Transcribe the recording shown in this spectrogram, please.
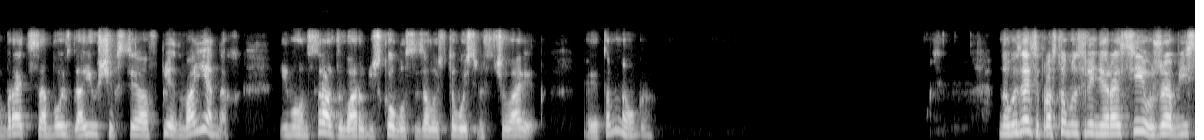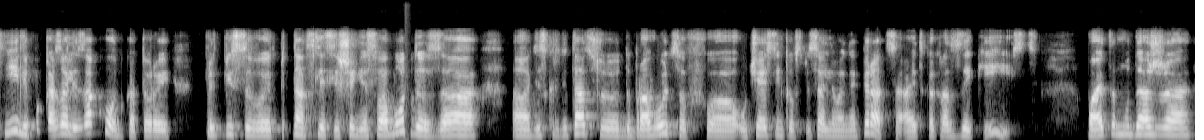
брать с собой сдающихся в плен военных. Ему он сразу в Воронежской области залось 180 человек. Это много. Но вы знаете, простому населению России уже объяснили, показали закон, который предписывает 15 лет лишения свободы за а, дискредитацию добровольцев, а, участников специальной военной операции. А это как раз зэки и есть. Поэтому даже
